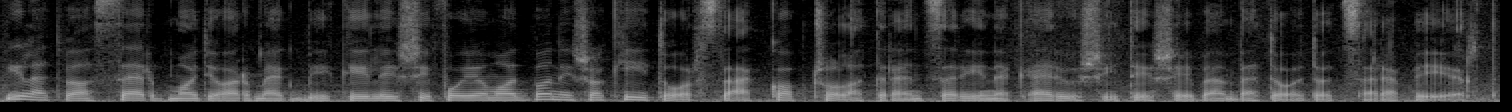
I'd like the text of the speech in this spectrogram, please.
illetve a szerb-magyar megbékélési folyamatban és a két ország kapcsolatrendszerének erősítésében betöltött szerepéért.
